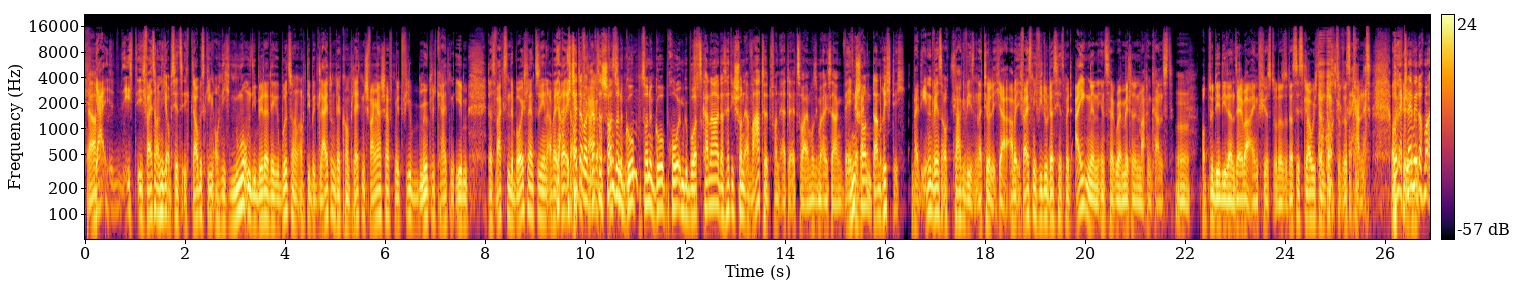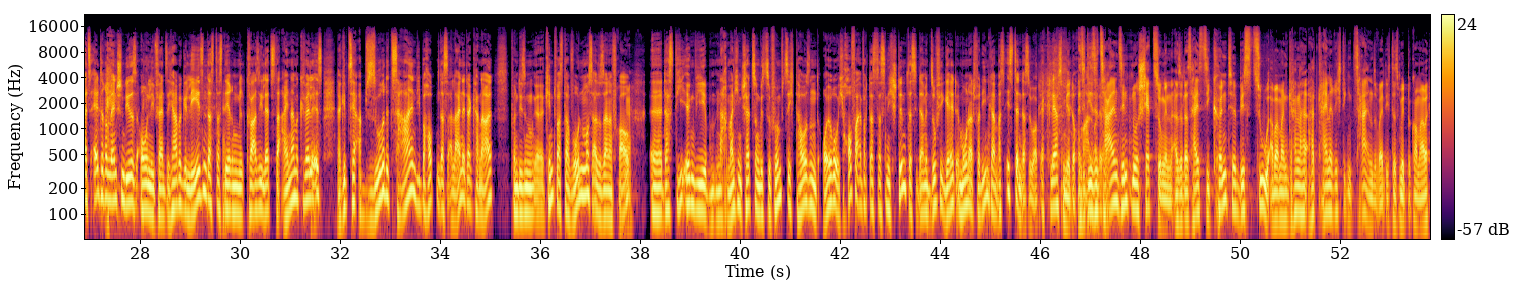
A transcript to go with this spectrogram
Ja. Ja, ich, ich weiß auch nicht, ob es jetzt, ich glaube, es ging auch nicht nur um die Bilder der Geburt, sondern auch die Begleitung der kompletten Schwangerschaft mit vielen Möglichkeiten eben das wachsende Bäuchlein zu sehen. Aber Ja, ich hätte aber Frage, gedacht, das ist schon so eine, Go, so eine GoPro im Geburtskanal, das hätte ich schon erwartet von RTL 2, muss ich mal ehrlich sagen. Wenn schon, dann richtig. Bei denen wäre es auch klar gewesen, natürlich, ja. Aber ich weiß nicht, wie du das jetzt mit eigenen Instagram-Mitteln machen kannst. Hm. Ob du dir die dann selber einführst oder so. Das ist, glaube ich, dann doch zu riskant. Und erklär mir doch mal als ältere Menschen dieses OnlyFans. Ich habe gelesen, dass das deren quasi letzte Einnahmequelle ist. Da gibt's ja absurde Zahlen, die behaupten, dass alleine der Kanal von diesem äh, Kind, was da wohnen muss, also seiner Frau, äh, dass die irgendwie nach manchen Schätzungen bis zu 50.000 Euro, ich hoffe einfach, dass das nicht stimmt, dass sie damit so viel Geld im Monat verdienen kann. Was ist denn das überhaupt? Erklär's mir doch Also mal. diese Oliver. Zahlen sind nur Schätzungen. Also das heißt, sie könnte bis zu, aber man kann, hat keine richtigen Zahlen, soweit ich das mitbekommen habe.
